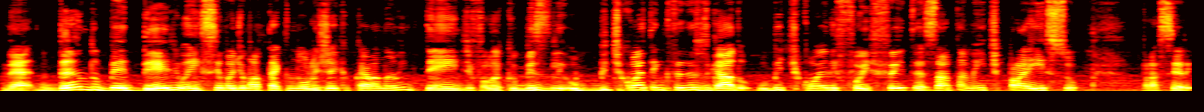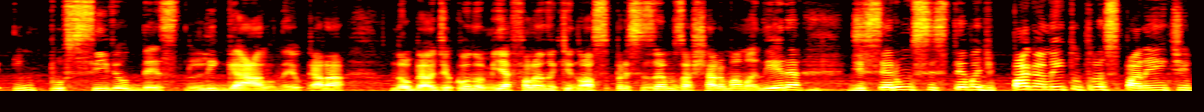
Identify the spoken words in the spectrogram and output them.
Né, dando bedelho em cima de uma tecnologia que o cara não entende. Falou que o Bitcoin tem que ser desligado. O Bitcoin ele foi feito exatamente para isso, para ser impossível desligá-lo. Né? E o cara Nobel de Economia falando que nós precisamos achar uma maneira de ser um sistema de pagamento transparente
